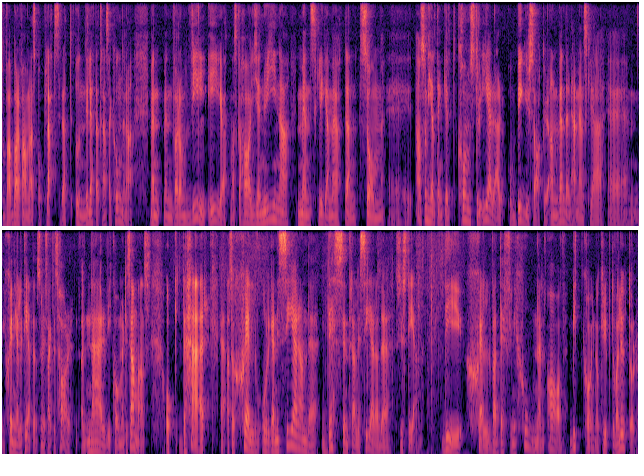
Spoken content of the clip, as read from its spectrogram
bara för att användas på plats för att underlätta transaktionerna. Men, men vad de vill är ju att man ska ha genuina mänskliga möten som, eh, ja, som helt enkelt konstruerar och bygger saker och använder den här mänskliga eh, genialiteten som vi faktiskt har när vi kommer tillsammans. Och det här, eh, alltså självorganiserande, decentraliserade system, det är ju själva definitionen av bitcoin och kryptovalutor.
